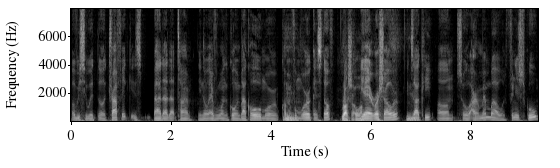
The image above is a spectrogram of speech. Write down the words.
obviously with the traffic it's bad at that time you know everyone's going back home or coming mm. from work and stuff rush hour yeah rush hour mm. exactly um so i remember i would finish school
